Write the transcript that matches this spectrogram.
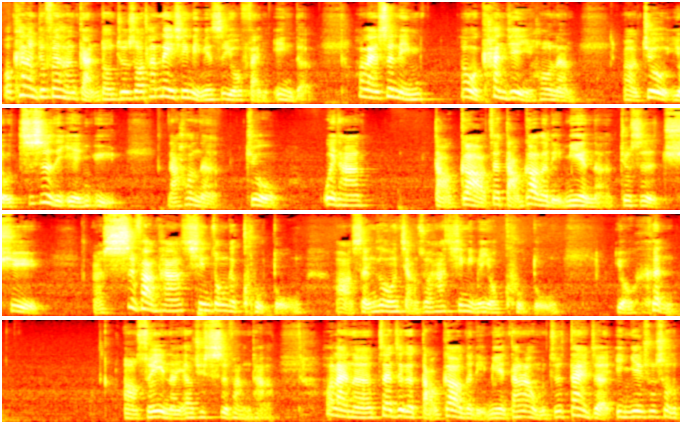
我看了就非常感动，就是说他内心里面是有反应的。后来圣灵让我看见以后呢，啊，就有知识的言语，然后呢就为他祷告，在祷告的里面呢，就是去呃释放他心中的苦毒啊。神跟我讲说，他心里面有苦毒，有恨啊，所以呢要去释放他。后来呢，在这个祷告的里面，当然我们就带着因耶稣受的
